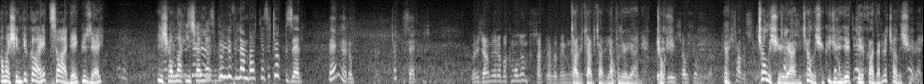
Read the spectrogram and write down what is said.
Ama şimdi gayet sade, güzel. İnşallah insanlar buna- Güllü filan bahçesi çok güzel. Beğeniyorum. Çok güzel. Böyle camilere bakım oluyor mu Pursaklar'da memnun Tabii tabii tabii yapılıyor yani. Çok Belediye çalışıyor mu burada? Çalışıyor. çalışıyor yani çalışıyor. Gücünün Evet, yettiği evet. kadarıyla çalışıyor. Evet.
